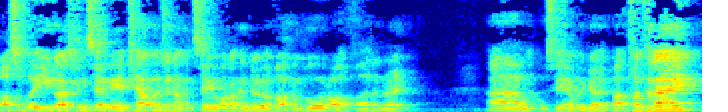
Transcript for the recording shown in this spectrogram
possibly you guys can send me a challenge and I can see what I can do if I can pull it off, I don't know. Um, we'll see how we go. But for today,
